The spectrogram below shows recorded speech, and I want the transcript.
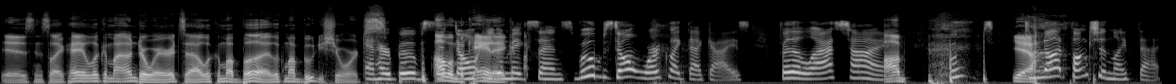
is, and it's like, hey, look at my underwear. It's out. Look at my butt. Look at my booty shorts. And her boobs I'm a don't mechanic. even make sense. Boobs don't work like that, guys. For the last time, Um, boobs yeah. do not function like that.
